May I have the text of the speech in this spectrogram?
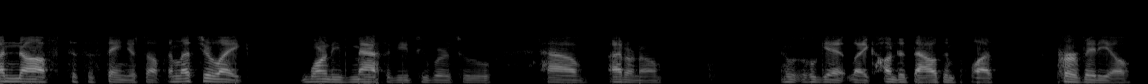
enough to sustain yourself unless you're like one of these massive YouTubers who have I don't know who who get like hundred thousand plus per video,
